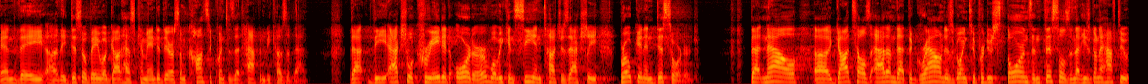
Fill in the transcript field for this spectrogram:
and they, uh, they disobey what God has commanded, there are some consequences that happen because of that. That the actual created order, what we can see and touch, is actually broken and disordered that now uh, God tells Adam that the ground is going to produce thorns and thistles, and that he's going to have to,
